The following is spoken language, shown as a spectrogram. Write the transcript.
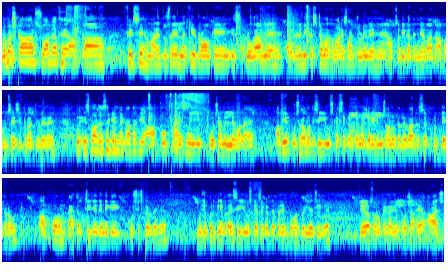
नमस्कार, स्वागत है आपका फिर से हमारे दूसरे लकी ड्रॉ के इस प्रोग्राम में, जितने भी कस्टमर हमारे साथ जुड़े हुए हैं, आप सभी का धन्यवाद, आप हमसे इसी तरह जुड़े रहें। तो इस बार जैसा कि हमने कहा था कि आपको प्राइस में ये पोछा मिलने वाला है। अब ये पूछना मत, इसे यूज़ कैसे करते हैं? मैं गरीब इंसान हूँ, पहले बार इसे खुद देख रहा हूँ। आपको हम बेहतर चीज़ें देने की कोशिश करते हैं। मुझे खुद भी नहीं पता इसे यूज़ कैसे करते हैं, पर ये बहुत बढ़िया चीज़ है। तेरह सौ रुपये का ये पोछा है। आज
